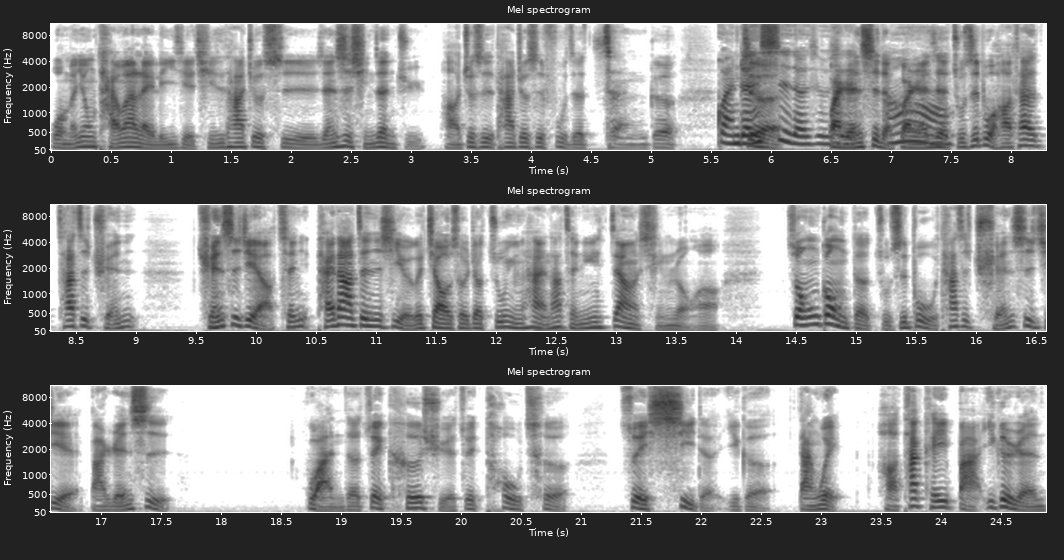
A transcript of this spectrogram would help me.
我们用台湾来理解，其实它就是人事行政局，好，就是它就是负责整个管人事的，是不是？管人事的，管人事组织部，好，它它是全全世界啊。曾台大政治系有一个教授叫朱云汉，他曾经这样形容啊，中共的组织部，它是全世界把人事管的最科学、最透彻、最细的一个单位。好，它可以把一个人。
